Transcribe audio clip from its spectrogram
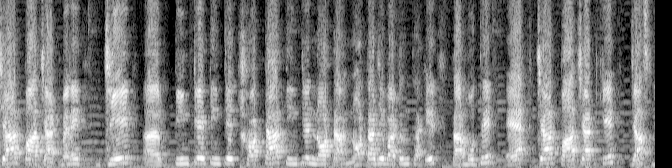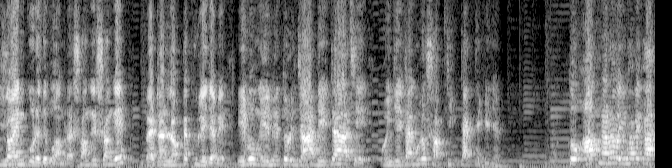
চার, পাঁচ, আট। মানে যে তিনটে তিনটে, ছটা, তিনটে, নটা। নটা যে বাটন থাকে, তার মধ্যে এক, চার, পাঁচ, আটকে জাস্ট জয়েন করে দেবো আমরা। সঙ্গে সঙ্গে প্যাটার্ন লকটা খুলে যাবে। এবং এর ভেতরে যা ডেটা আছে, ওই ডেটাগুলো সব ঠিকঠাক থেকে যাবে। তো আপনারাও এইভাবে কাজ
